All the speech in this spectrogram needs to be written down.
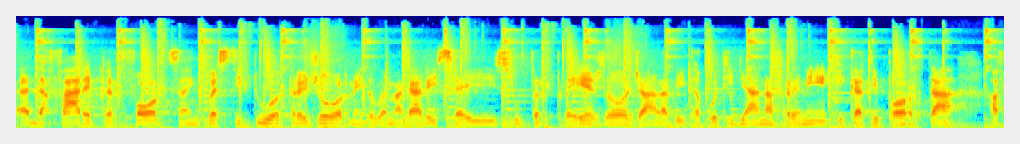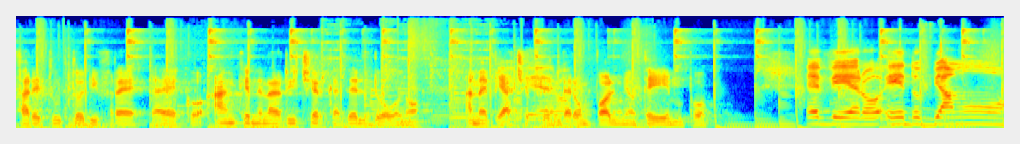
eh, da fare per forza in questi due o tre giorni dove magari sei super preso, già la vita quotidiana frenetica ti porta a fare tutto di fretta, ecco, anche nella ricerca del dono a me piace prendere un po' il mio tempo. È vero, e dobbiamo,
